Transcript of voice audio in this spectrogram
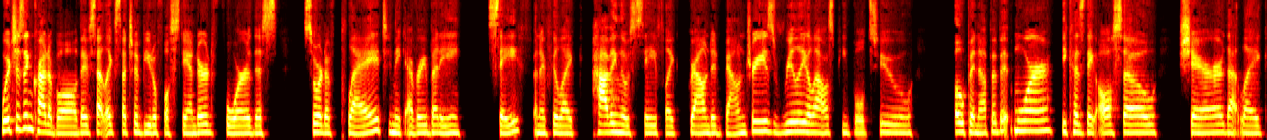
which is incredible. They've set like such a beautiful standard for this sort of play to make everybody safe. And I feel like having those safe, like grounded boundaries really allows people to open up a bit more because they also share that, like,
